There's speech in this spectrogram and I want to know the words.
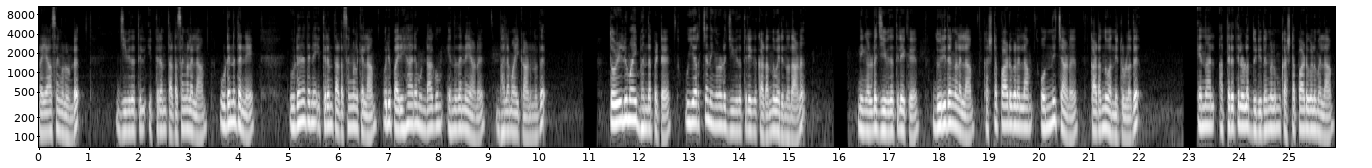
പ്രയാസങ്ങളുണ്ട്. ജീവിതത്തിൽ ഇത്തരം തടസ്സങ്ങളെല്ലാം ഉടനെ തന്നെ ഉടനെ തന്നെ ഇത്തരം തടസ്സങ്ങൾക്കെല്ലാം ഒരു പരിഹാരമുണ്ടാകും എന്ന് തന്നെയാണ് ഫലമായി കാണുന്നത്. തൊഴിലുമായി ബന്ധപ്പെട്ട് ഉയർച്ച നിങ്ങളുടെ ജീവിതത്തിലേക്ക് കടന്നു വരുന്നതാണ്. നിങ്ങളുടെ ജീവിതത്തിലേക്ക് ദുരിതങ്ങളെല്ലാം കഷ്ടപ്പാടുകളെല്ലാം ഒന്നിച്ചാണ് കടന്നു വന്നിട്ടുള്ളത്. എന്നാൽ അത്തരത്തിലുള്ള ദുരിതങ്ങളും കഷ്ടപ്പാടുകളുമെല്ലാം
